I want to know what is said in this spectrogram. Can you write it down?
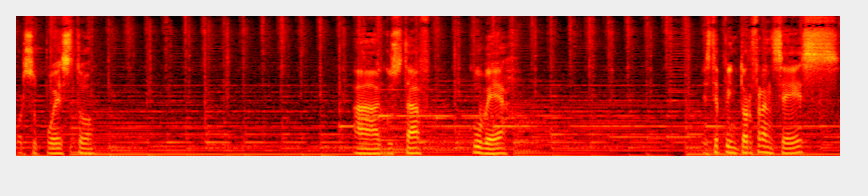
por supuesto, a Gustave Courbet, este pintor francés,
